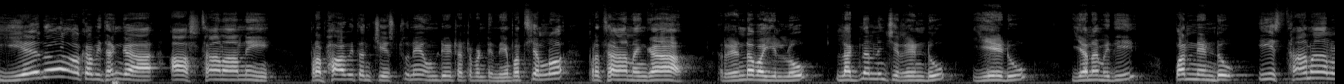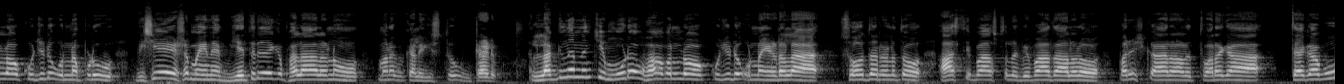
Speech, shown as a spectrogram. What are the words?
ఏదో ఒక విధంగా ఆ స్థానాన్ని ప్రభావితం చేస్తూనే ఉండేటటువంటి నేపథ్యంలో ప్రధానంగా రెండవ ఇల్లు లగ్నం నుంచి రెండు ఏడు ఎనిమిది పన్నెండు. ఈ స్థానాలలో కుజుడు ఉన్నప్పుడు విశేషమైన వ్యతిరేక ఫలాలను మనకు కలిగిస్తూ ఉంటాడు. లగ్నం నుంచి మూడో భావంలో కుజుడు ఉన్న ఎడల సోదరులతో ఆస్తిపాస్తుల వివాదాలలో పరిష్కారాలు త్వరగా తెగవు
